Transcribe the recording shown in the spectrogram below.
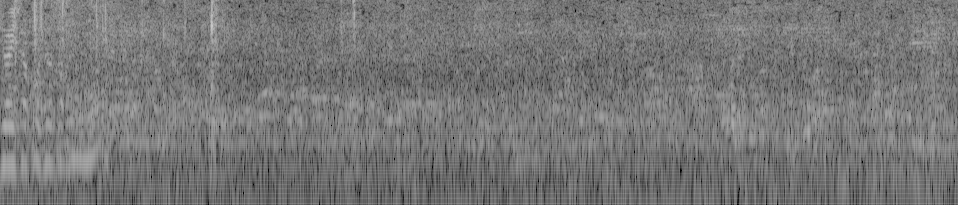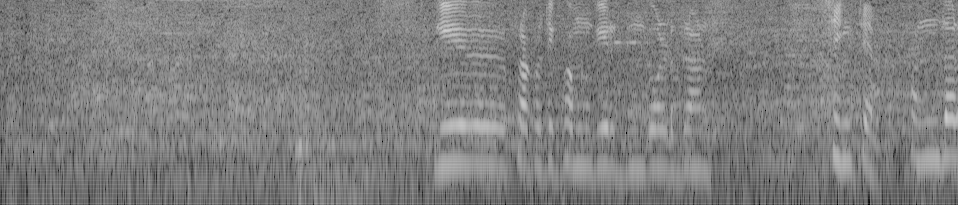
જોઈ શકો છો તમે અહીંયા. ગીર પ્રાકૃતિક ફાર્મનું ગીર ગોલ્ડ બ્રાન્ડ સિંગ તેલ પંદર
